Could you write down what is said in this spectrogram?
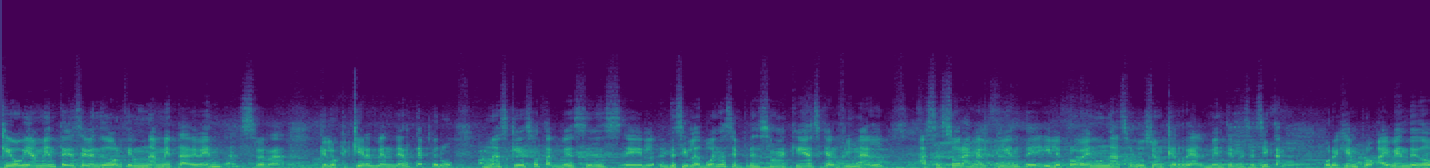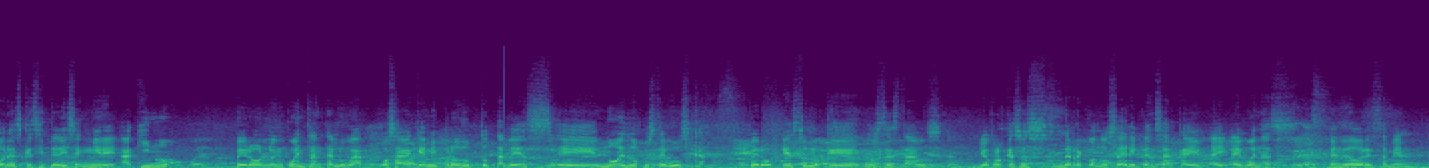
que obviamente ese vendedor tiene una meta de ventas, ¿verdad? Que lo que quiere es venderte, pero más que eso tal vez es, es decir, las buenas empresas son aquellas que al final asesoran al cliente y le proveen una solución que realmente necesitan. Por ejemplo, hay vendedores que sí te dicen, mire, aquí no, pero lo encuentra en tal lugar. O sabe que mi producto tal vez eh, no es lo que usted busca, pero esto es lo que usted está buscando. Yo creo que eso es de reconocer y pensar que hay, hay, hay buenas vendedores también.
